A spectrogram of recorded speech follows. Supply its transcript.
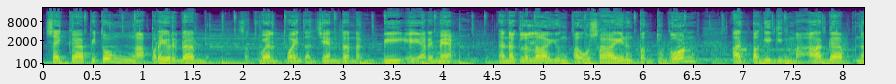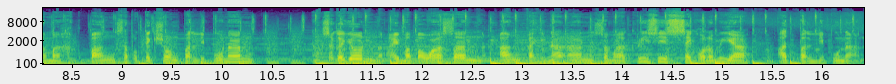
sa ikapitong ah, prioridad sa 12-point agenda ng BARMM na naglalayong pahusayin ng pagtugon at pagiging maagap ng mga hakbang sa proteksyong panlipunan nang sa gayon ay mabawasan ang kahinaan sa mga krisis sa ekonomiya at panlipunan.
